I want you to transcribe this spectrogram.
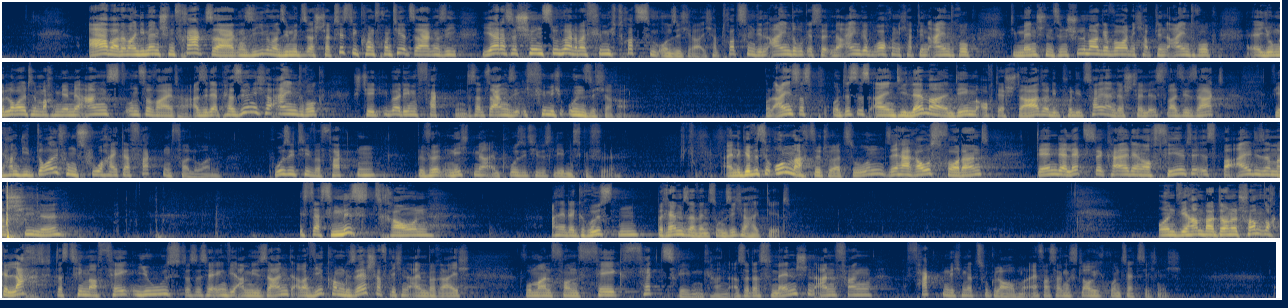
Aber wenn man die Menschen fragt, sagen sie, wenn man sie mit dieser Statistik konfrontiert, sagen sie, ja, das ist schön zu hören, aber ich fühle mich trotzdem unsicherer. Ich habe trotzdem den Eindruck, es wird mir eingebrochen. Ich habe den Eindruck, die Menschen sind schlimmer geworden. Ich habe den Eindruck, äh, junge Leute machen mir mehr Angst und so weiter. Also der persönliche Eindruck steht über dem Fakten. Deshalb sagen sie, ich fühle mich unsicherer. Und eigentlich das, und das ist ein Dilemma, in dem auch der Staat oder die Polizei an der Stelle ist, weil sie sagt, wir haben die Deutungshoheit der Fakten verloren. Positive Fakten bewirken nicht mehr ein positives Lebensgefühl. Eine gewisse Ohnmachtssituation, sehr herausfordernd, denn der letzte Keil, der noch fehlte, ist bei all dieser Maschine, ist das Misstrauen einer der größten Bremser, wenn es um Sicherheit geht. Und wir haben bei Donald Trump noch gelacht, das Thema Fake News, das ist ja irgendwie amüsant, aber wir kommen gesellschaftlich in einen Bereich, wo man von Fake Facts reden kann. Also dass Menschen anfangen, Fakten nicht mehr zu glauben und einfach sagen, das glaube ich grundsätzlich nicht.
